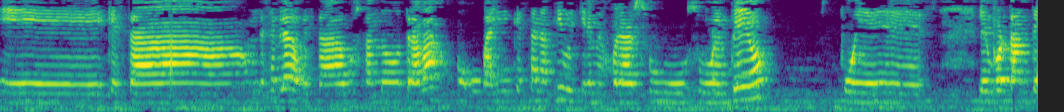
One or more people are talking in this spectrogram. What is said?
eh, que está, un desempleado que está buscando trabajo o alguien que está nativo y quiere mejorar su, su empleo, pues lo importante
